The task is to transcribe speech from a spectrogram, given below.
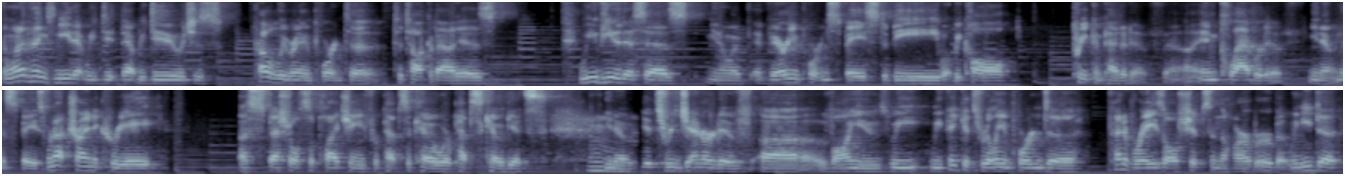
And one of the things neat that we do that we do, which is probably really important to to talk about, is we view this as you know a, a very important space to be what we call pre-competitive uh, and collaborative. You know, in this space, we're not trying to create a special supply chain for PepsiCo where PepsiCo gets, mm. you know, its regenerative uh, volumes. We we think it's really important to kind of raise all ships in the harbor, but we need to,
